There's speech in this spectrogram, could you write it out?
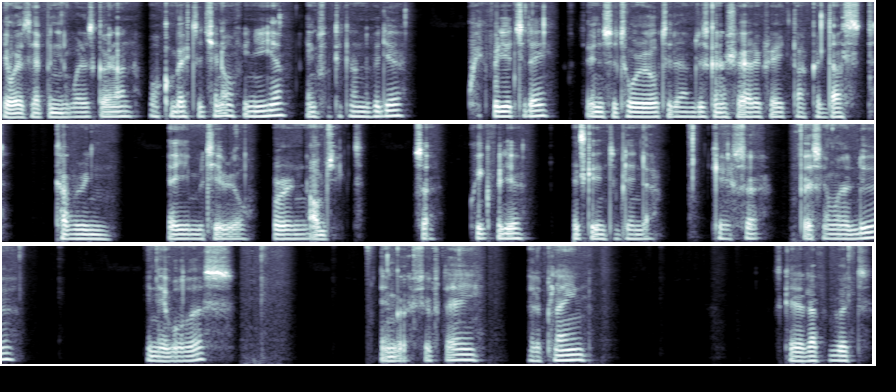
Hey, what is happening? What is going on? Welcome back to the channel if you're new here. Thanks for clicking on the video. Quick video today. So in this tutorial today, I'm just going to show you how to create like a dust covering a material or an object. So quick video. Let's get into Blender. Okay, so first thing I want to do, enable this. Then go Shift A, add a plane. Scale it up a bit.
